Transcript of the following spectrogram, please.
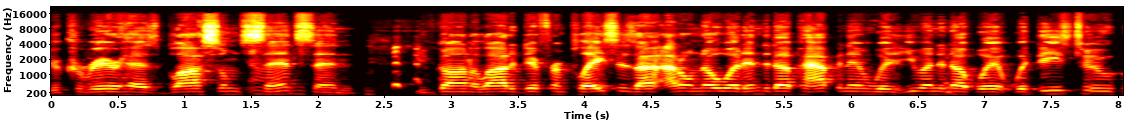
Your career has blossomed Oh, since, and you've gone a lot of different places. I, I don't know what ended up happening with you. Ended up with with these two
